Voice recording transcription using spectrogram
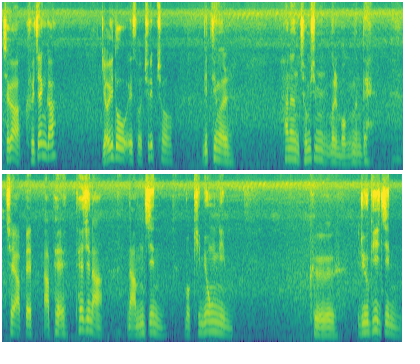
제가 그젠가 여의도에서 출입처 미팅을 하는 점심을 먹는데 제 앞에 앞에 태진아, 남진, 뭐 김용림, 그 류기진,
